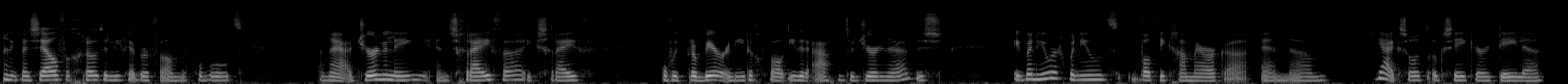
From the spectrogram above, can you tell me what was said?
En ik ben zelf een grote liefhebber van bijvoorbeeld, eh, nou ja, journaling en schrijven. Ik schrijf, of ik probeer in ieder geval iedere avond te journalen. Dus ik ben heel erg benieuwd wat ik ga merken. En ehm, ja, ik zal het ook zeker delen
